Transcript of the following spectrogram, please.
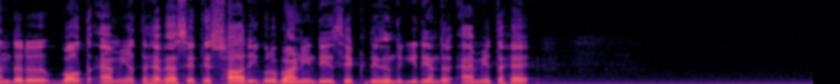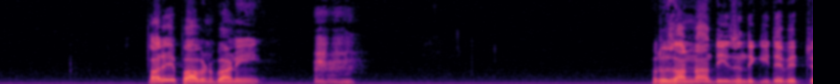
ਅੰਦਰ ਬਹੁਤ ਅਹਿਮੀਅਤ ਹੈ। ਵੈਸੇ ਤੇ ਸਾਰੀ ਗੁਰਬਾਣੀ ਦੀ ਸਿੱਖ ਦੀ ਜ਼ਿੰਦਗੀ ਦੇ ਅੰਦਰ ਅਹਿਮੀਅਤ ਹੈ। ਪਰ ਇਹ ਪਾਵਨ ਬਾਣੀ ਰੋਜ਼ਾਨਾ ਦੀ ਜ਼ਿੰਦਗੀ ਦੇ ਵਿੱਚ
